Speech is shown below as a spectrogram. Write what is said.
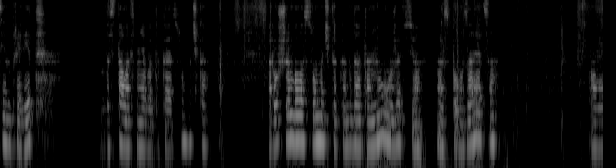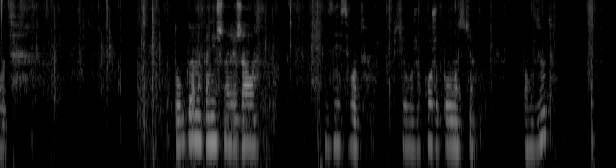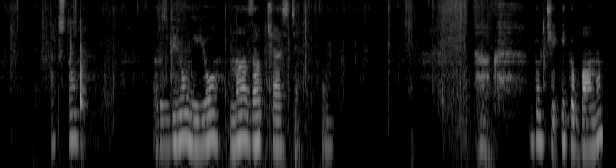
Всем привет! Досталась мне вот такая сумочка. Хорошая была сумочка когда-то, но уже все расползается. Вот. Долго она, конечно, лежала. Здесь вот все уже кожа полностью ползет. Так что разберем ее на запчасти. Так, Дольче и Габбана.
